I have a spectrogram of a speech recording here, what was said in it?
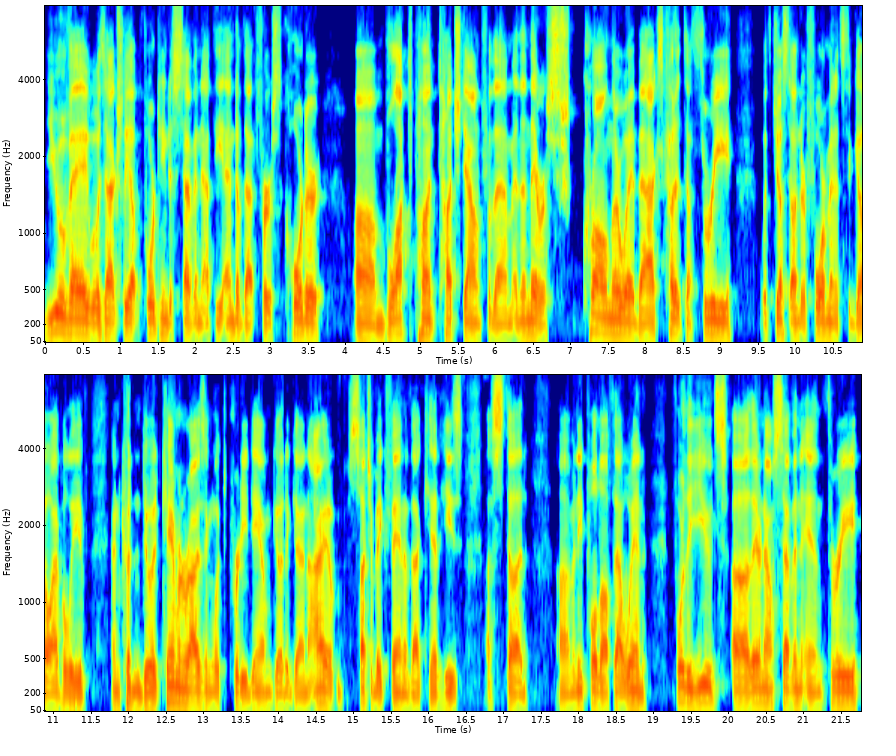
U of A was actually up 14 to 7 at the end of that first quarter. Um, blocked punt touchdown for them, and then they were crawling their way back, cut it to three with just under four minutes to go, I believe, and couldn't do it. Cameron Rising looked pretty damn good again. I am such a big fan of that kid. He's a stud, um, and he pulled off that win for the Utes. Uh, they're now seven and three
